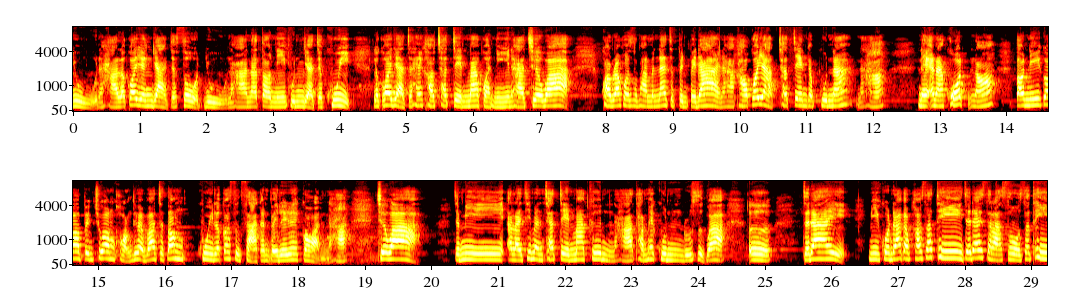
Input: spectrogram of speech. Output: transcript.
อยู่นะคะ แล้วก็ยังอยากจะโสดอยู่นะคะณตอนนี้คุณอยากจะคุย แล้วก็อยากจะให้เขาชัดเจนมากกว่านี้นะคะ เชื่อว่าความรักความสัมพันธ์มันน่าจะเป็นไปได้นะคะ เขาก็อยากชัดเจนกับคุณนะนะคะ ในอนาคตเนาะตอนนี้ก็เป็นช่วงของที่แบบว่าจะต้องคุยแล้วก็ศึกษากันไปเรื่อยๆก่อนนะคะ เชื่อว่าจะมีอะไรที่มันชัดเจนมากขึ้นนะคะทำให้คุณรู้สึกว่า เออ จะได้มีคนรักกับเขาสักที จะได้สละโสดสักที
